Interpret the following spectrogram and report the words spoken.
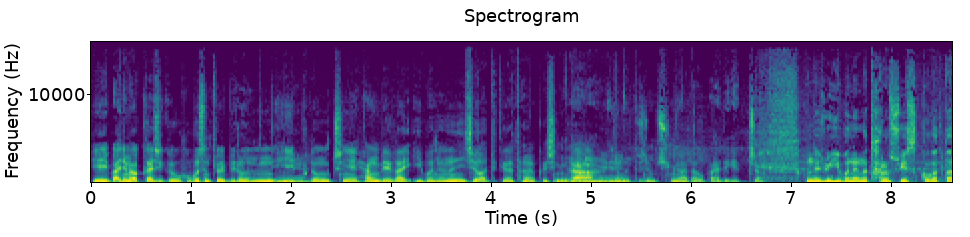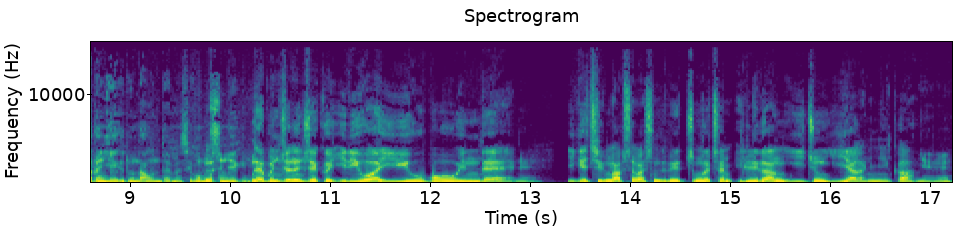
이 마지막까지 그 후보 선택을 미룬 이 네. 부동층의 향배가 이번에는 이제 어떻게 나타날 것인가 네. 이런 것도 좀 중요하다고 봐야 되겠죠. 근데 좀 이번에는 다를 수 있을 것 같다는 얘기도 나온다면서요. 이건 무슨 얘기입니까? 네, 문제는 이제 그 1위와 2위 후보인데 네. 이게 지금 앞서 말씀드린 것처럼 1강 2중 2약 아닙니까? 예.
